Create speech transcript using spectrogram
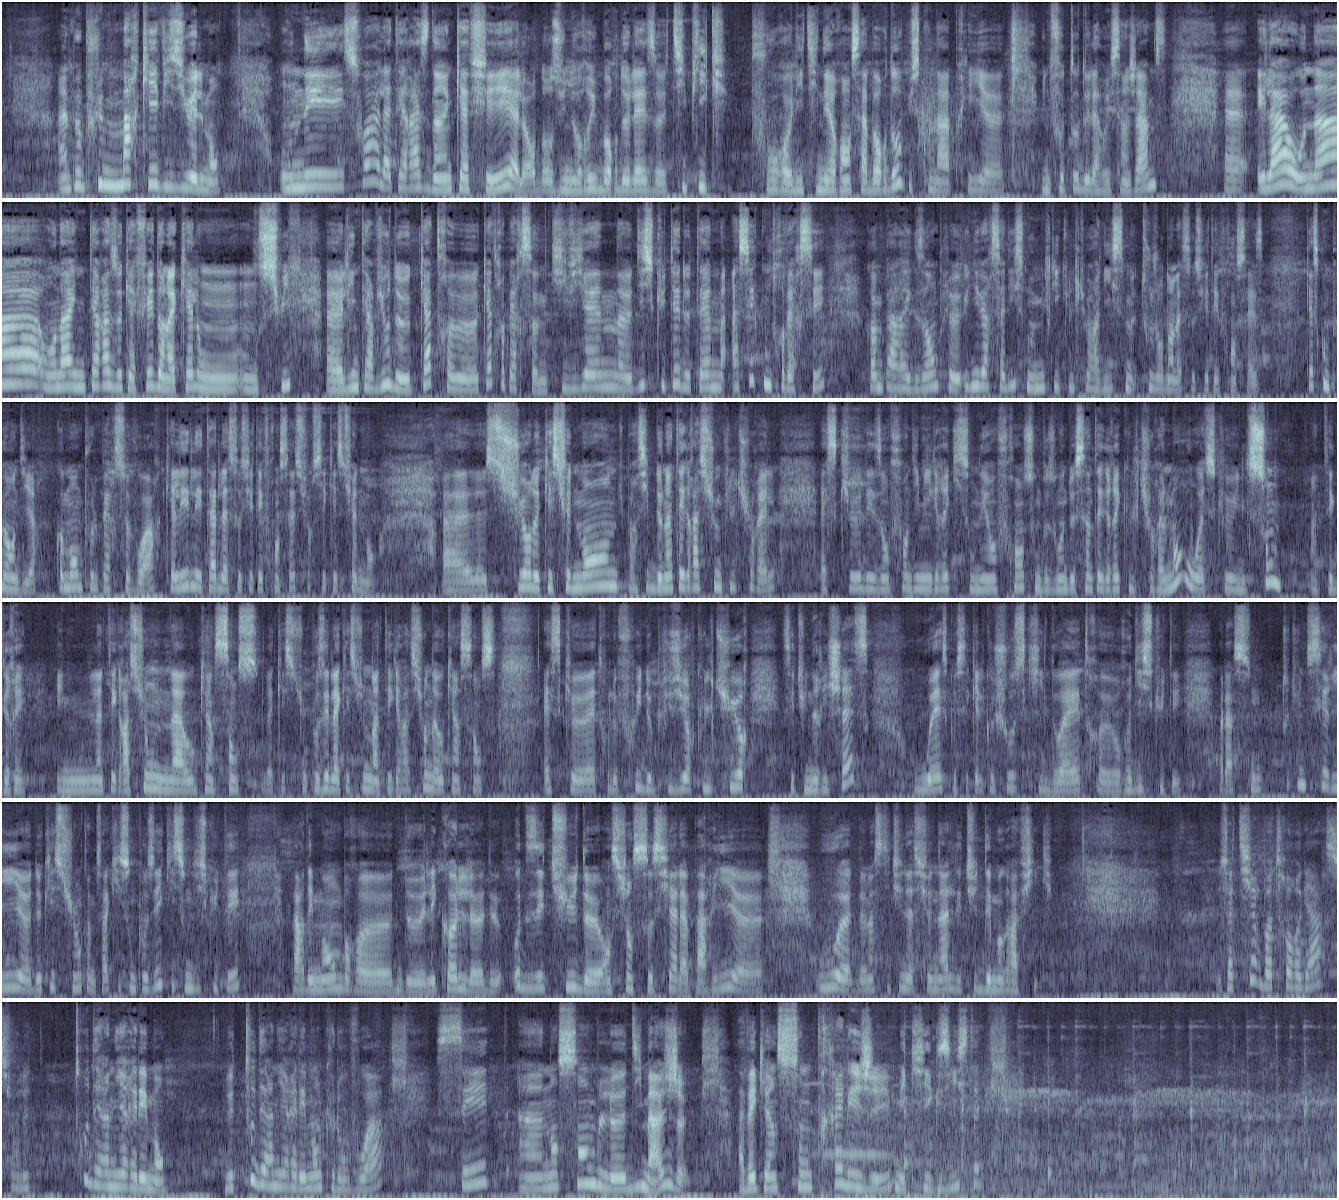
un peu plus marqué visuellement. On est soit à la terrasse d'un café, alors dans une rue bordelaise typique pour l'itinérance à Bordeaux, puisqu'on a pris euh, une photo de la rue Saint-James. Euh, et là, on a, on a une terrasse de café dans laquelle on, suit euh, l'interview de quatre, quatre personnes qui viennent discuter de thèmes assez controversés, comme par exemple universalisme ou multiculturalisme, toujours dans la société française. Qu'est-ce qu'on peut en dire? Comment on peut le percevoir? Quel est l'état de la société française sur ces questionnements? Sur le questionnement du principe de l'intégration culturelle. Est-ce que les enfants d'immigrés qui sont nés en France ont besoin de s'intégrer culturellement ou est-ce qu'ils sont intégrés et l'intégration n'a aucun sens. Poser la question de l'intégration n'a aucun sens. Est-ce que être le fruit de plusieurs cultures, c'est une richesse ou est-ce que c'est quelque chose qui doit être euh, rediscuté? Voilà, ce sont toute une série euh, de questions comme ça qui sont posées, qui sont discutées par des membres euh, de l'école de hautes études en sciences sociales à Paris ou de l'Institut national d'études démographiques. J'attire votre regard sur le tout dernier élément. Le tout dernier élément que l'on voit, c'est un ensemble d'images avec un son très léger mais qui existe.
